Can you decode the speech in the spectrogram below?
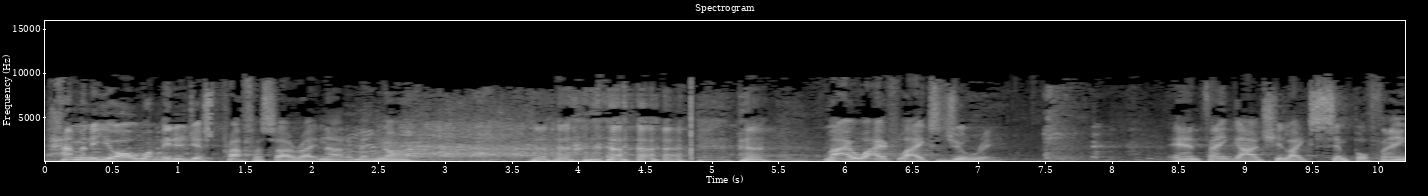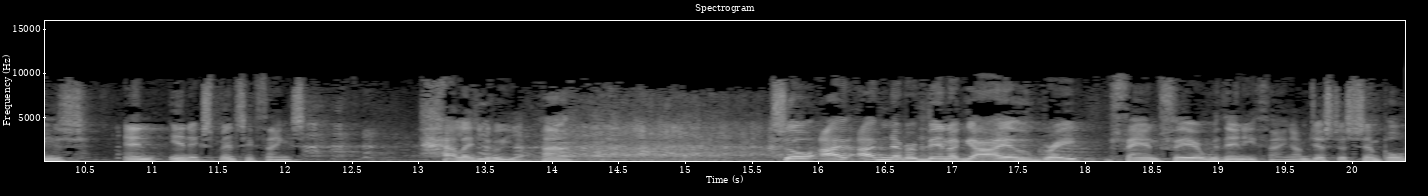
How many of y'all want me to just prophesy right now to me? No. My wife likes jewelry. And thank God she likes simple things and inexpensive things. Hallelujah. Huh? So I, have never been a guy of great fanfare with anything. I'm just a simple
